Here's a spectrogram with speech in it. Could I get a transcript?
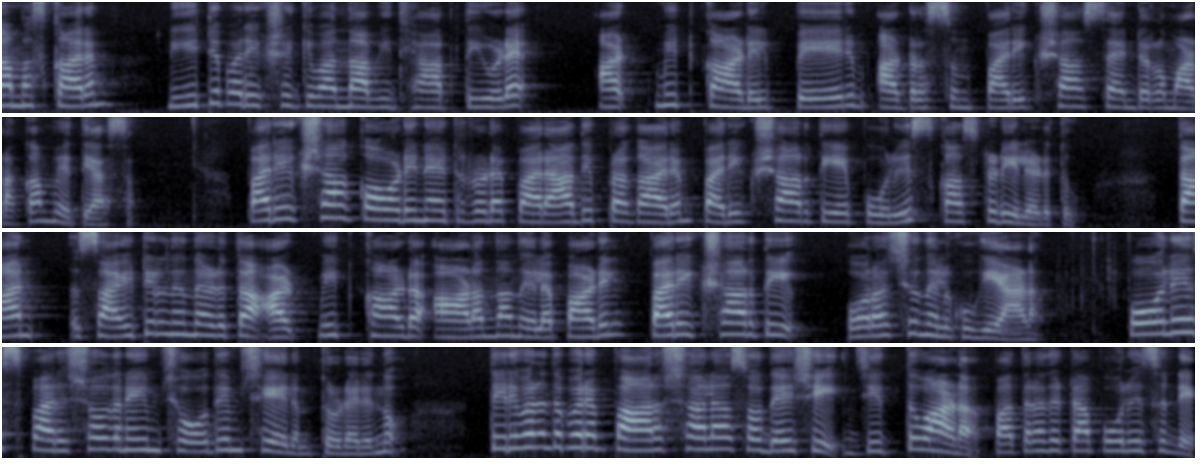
നമസ്കാരം. നീറ്റ് പരീക്ഷയ്ക്ക് വന്ന വിദ്യാർത്ഥിയുടെ അഡ്മിറ്റ് കാർഡിൽ പേരും അഡ്രസ്സും പരീക്ഷാ സെന്ററും അടക്കം വ്യത്യാസം. പരീക്ഷാ കോർഡിനേറ്ററുടെ പരാതി പ്രകാരം പരീക്ഷാർത്ഥിയെ പോലീസ് കസ്റ്റഡിയിലെടുത്തു. താൻ സൈറ്റിൽ നിന്നെടുത്ത അഡ്മിറ്റ് കാർഡ് ആണെന്ന നിലപാടിൽ പരീക്ഷാർത്ഥി ഉറച്ചു നിൽക്കുകയാണ്. പോലീസ് പരിശോധനയും ചോദ്യം ചെയ്യലും തുടരുന്നു. തിരുവനന്തപുരം പാറശാല സ്വദേശി ജിത്തുവാണ് പത്തനംതിട്ട പോലീസിന്റെ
